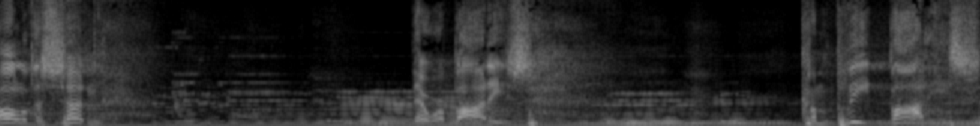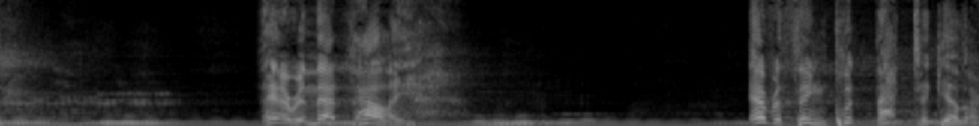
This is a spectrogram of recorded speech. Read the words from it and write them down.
All of a sudden, there were bodies, complete bodies, there in that valley. Everything put back together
